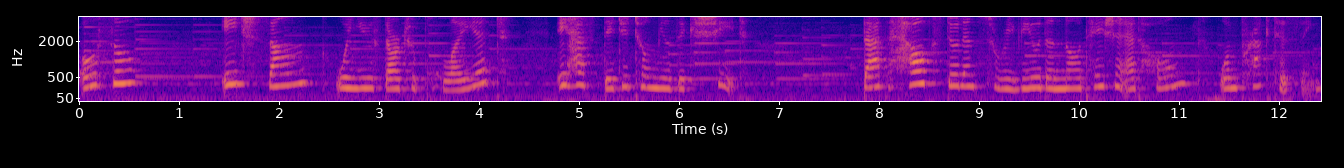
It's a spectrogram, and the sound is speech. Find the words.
Also, each song when you start to play it, it has digital music sheet that helps students to review the notation at home when practicing.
